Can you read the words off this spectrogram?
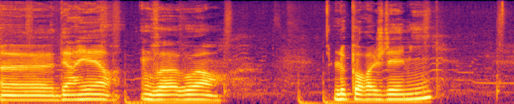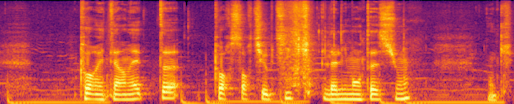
Euh, derrière, on va avoir le port HDMI, port Ethernet, port sortie optique, l'alimentation. Donc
